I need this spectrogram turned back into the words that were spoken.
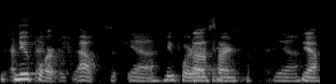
That's, Newport. That's oh, yeah, Newport. Oh, sorry. Yeah. Yeah.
